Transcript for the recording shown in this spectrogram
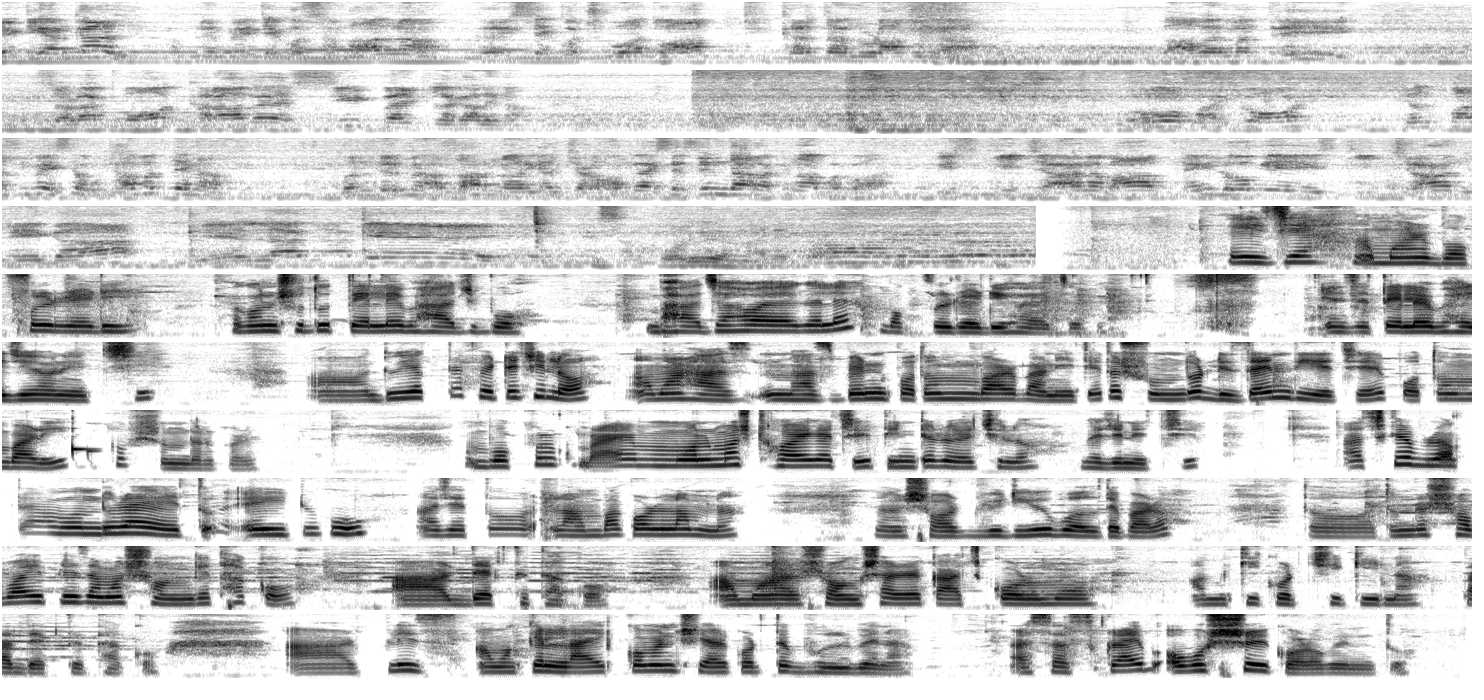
बेटी अंकल अपने बेटे को संभालना अगर इससे कुछ हुआ तो आपकी गर्दन उड़ा दूंगा बाबर मंत्री सड़क बहुत खराब है सीट बेल्ट लगा लेना ओ माय गॉड जल्दबाजी में इसे उठा मत लेना मंदिर में हजार नारियल चढ़ाऊंगा इसे जिंदा रखना भगवान इसकी जान अब आप नहीं लोगे इसकी जान लेगा ये लग के এই যে আমার বকফুল রেডি এখন শুধু তেলে ভাজবো ভাজা হয়ে গেলে বকফুল রেডি হয়ে যাবে এই যে তেলে ভেজেও নিচ্ছি দুই একটা ফেটেছিল। আমার হাজব্যান্ড প্রথমবার বানিয়েছে। এত সুন্দর ডিজাইন দিয়েছে প্রথমবারই, খুব সুন্দর করে। বকফুল প্রায় অলমোস্ট হয়ে গেছে, তিনটে রয়েছিল, ভেজে নিচ্ছি। আজকের ব্লগটা বন্ধুরা তো এইটুকু। আজ এত লম্বা করলাম না শর্ট ভিডিও বলতে পারো। তো তোমরা সবাই প্লিজ আমার সঙ্গে থাকো আর দেখতে থাকো। আমার সংসারের কাজকর্ম আমি কি করছি কি না তা দেখতে থাকো। আর প্লিজ আমাকে লাইক কমেন্ট শেয়ার করতে ভুলবে না। আর সাবস্ক্রাইব অবশ্যই করো কিন্তু।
